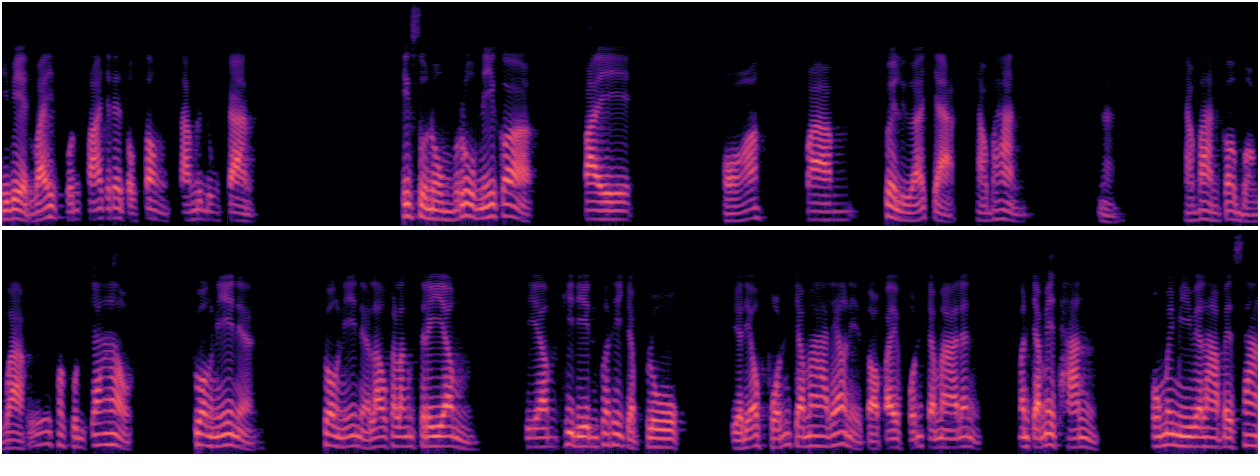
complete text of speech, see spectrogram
นิเวศไว้ฝนฟ้าจะได้ตกต้องตามฤดูกาลภิกษุนุ่มรูปนี้ก็ไปขอความช่วยเหลือจากชาวบ้านนะชาวบ้านก็บอกว่าโอ้พระคุณเจ้า ช่วงนี้เนี่ย ช่วงนี้เนี่ยเรากำลังเตรียม เตรียมที่ดินเพื่อที่จะปลูก เดี๋ยวเดี๋ยวฝนจะมาแล้วนี่ ต่อไปฝนจะมาแล้วนี่ มันจะไม่ทัน คงไม่มีเวลาไปสร้าง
